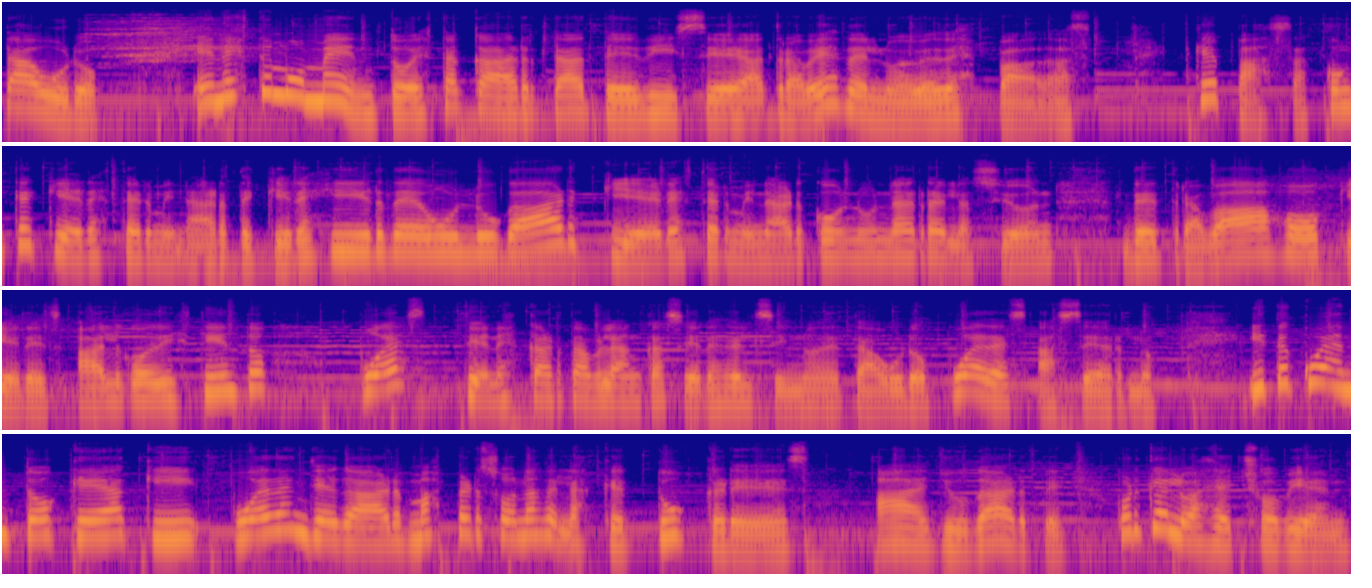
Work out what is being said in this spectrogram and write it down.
Tauro, en este momento esta carta te dice a través del 9 de espadas, ¿qué pasa? ¿Con qué quieres terminar? ¿Te quieres ir de un lugar? ¿Quieres terminar con una relación de trabajo? ¿Quieres algo distinto? Pues tienes carta blanca si eres del signo de Tauro, puedes hacerlo. Y te cuento que aquí pueden llegar más personas de las que tú crees a ayudarte, porque lo has hecho bien.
